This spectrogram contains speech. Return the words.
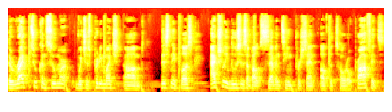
Direct to consumer, which is pretty much um, Disney Plus, actually loses about 17% of the total profits.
